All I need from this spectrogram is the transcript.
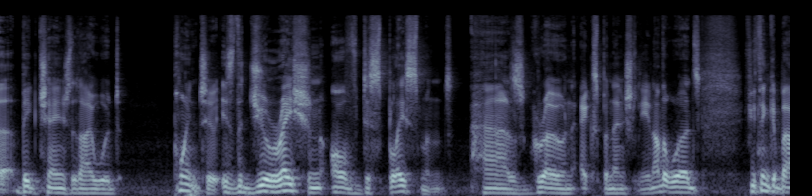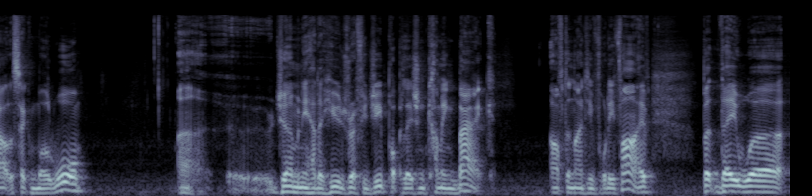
uh, big change that I would point to is the duration of displacement has grown exponentially. In other words, if you think about the Second World War, uh, Germany had a huge refugee population coming back after 1945, but they were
